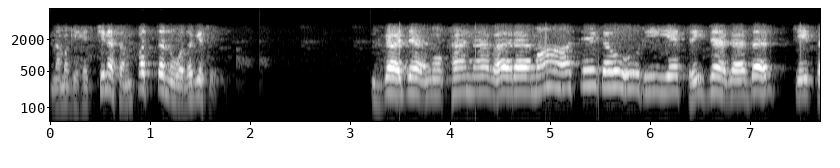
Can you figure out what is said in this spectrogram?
ನಮಗೆ ಹೆಚ್ಚಿನ ಸಂಪತ್ತನ್ನು ಒದಗಿಸು. ಗಜಮುಖನವರ ಮಾತೆ ಗೌರಿಯೇ, ತ್ರಿಜಗದರ್ಚಿತ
